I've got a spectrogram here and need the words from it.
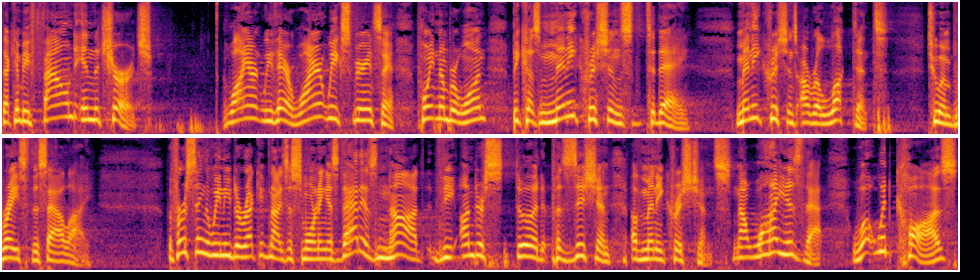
that can be found in the church? Why aren't we there? Why aren't we experiencing it? Point number one because many Christians today, many Christians are reluctant to embrace this ally. The first thing that we need to recognize this morning is that is not the understood position of many Christians. Now, why is that? What would cause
